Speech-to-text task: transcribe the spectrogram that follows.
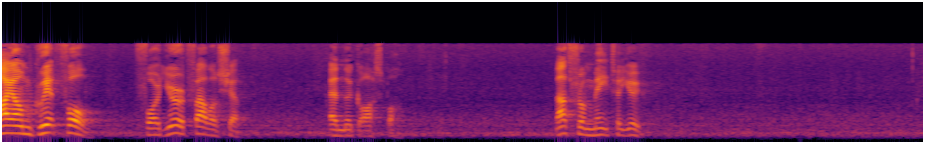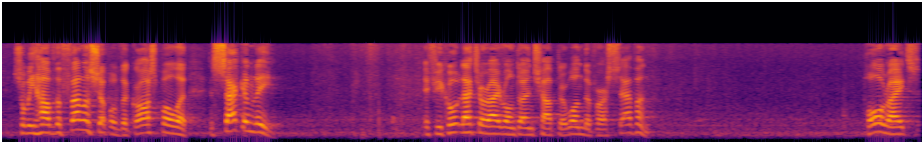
I am grateful for your fellowship in the gospel. That's from me to you. So we have the fellowship of the gospel. secondly, if you go, let your eye run down chapter 1 to verse 7. Paul writes,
